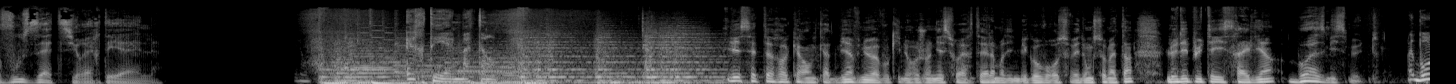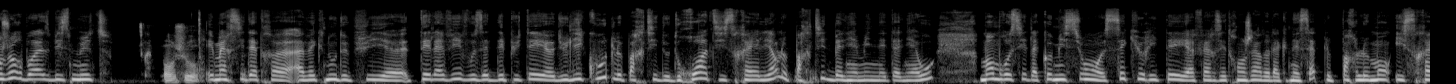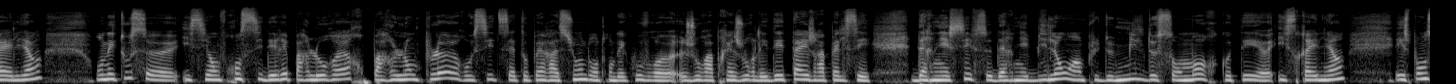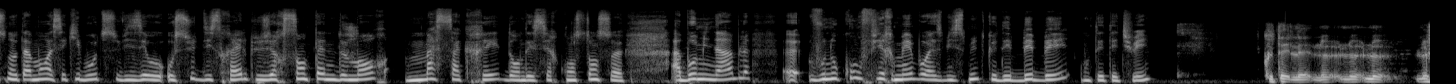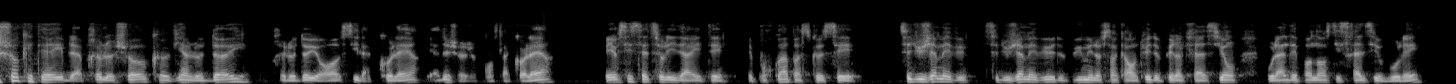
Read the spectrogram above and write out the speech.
vous êtes sur RTL. RTL Matin. Il est 7h44. Bienvenue à vous qui nous rejoignez sur RTL. Amandine Bégaud, vous recevez donc ce matin le député israélien Boaz Bismuth. Bonjour Boaz Bismuth. Bonjour. Et merci d'être euh, avec nous depuis euh, Tel Aviv. Vous êtes député euh, du Likoud, le parti de droite israélien, le parti de Benjamin Netanyahou, membre aussi de la commission sécurité et affaires étrangères de la Knesset, le Parlement israélien. On est tous ici en France sidérés par l'horreur, par l'ampleur aussi de cette opération dont on découvre jour après jour les détails. Je rappelle ces derniers chiffres, ce dernier bilan, hein, plus de 1200 morts côté israélien. Et je pense notamment à ces kibbutz visés au, sud d'Israël, centaines de morts massacrés dans des circonstances euh, abominables. Euh, vous nous confirmez, Boaz Bismuth, que des bébés ont été tués? Écoutez, le, choc est terrible. Après le choc vient le deuil. Après le deuil, il y aura aussi la colère. Il y a déjà, je pense, la colère. Mais aussi cette solidarité. Et pourquoi? Parce que c'est c'est du jamais vu. C'est du jamais vu depuis 1948, depuis la création ou l'indépendance d'Israël, si vous voulez.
